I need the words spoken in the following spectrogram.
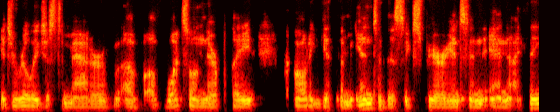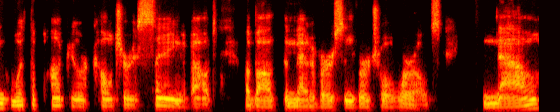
It's really just a matter of, of, of what's on their plate how to get them into this experience and and i think what the popular culture is saying about about the metaverse and virtual worlds now,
